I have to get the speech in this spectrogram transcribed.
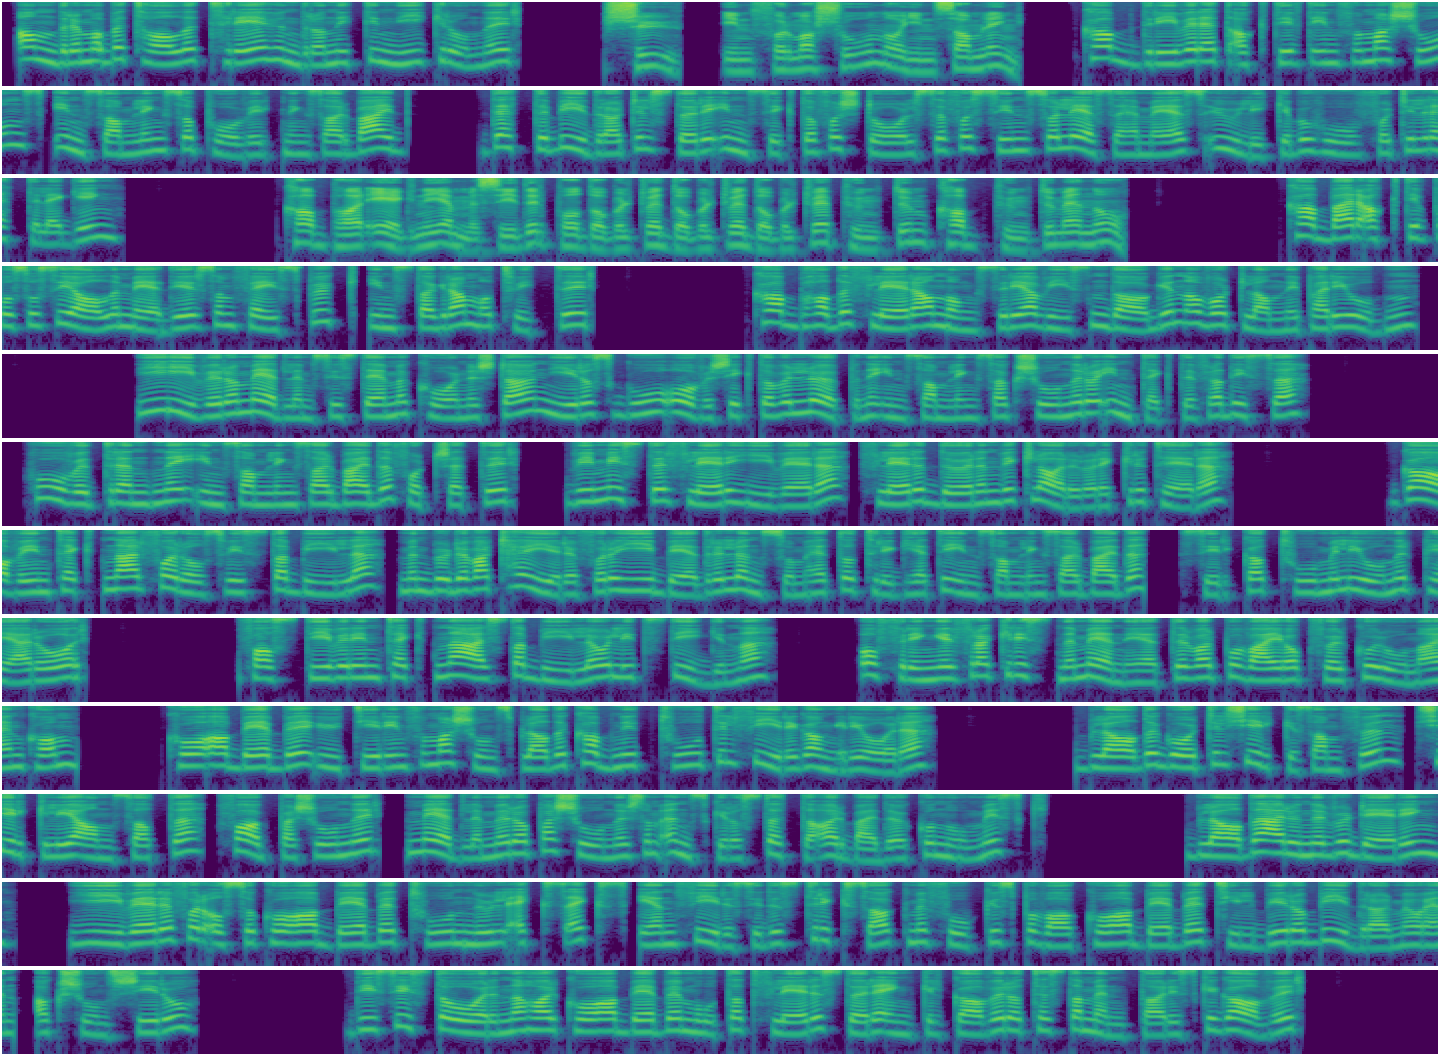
Andre må betale 399 kroner. 7. Informasjon og innsamling. KAB driver et aktivt informasjons-, innsamlings- og påvirkningsarbeid. Dette bidrar til større innsikt og forståelse for syns- og lesehemmedes ulike behov for tilrettelegging. KAB har egne hjemmesider på www.kab.no. KAB er aktiv på sosiale medier som Facebook, Instagram og Twitter. KAB hadde flere annonser i avisen Dagen og Vårt Land i perioden. Giver- og medlemssystemet Cornerstone gir oss god oversikt over løpende innsamlingsaksjoner og inntekter fra disse. Hovedtrendene i innsamlingsarbeidet fortsetter. Vi mister flere givere, flere dør enn vi klarer å rekruttere. Gaveinntektene er forholdsvis stabile, men burde vært høyere for å gi bedre lønnsomhet og trygghet i innsamlingsarbeidet, ca 2 millioner per år. Fastgiverinntektene er stabile og litt stigende. Ofringer fra kristne menigheter var på vei opp før koronaen kom. KABB utgir informasjonsbladet KABnytt to til fire ganger i året. Bladet går til kirkesamfunn, kirkelige ansatte, fagpersoner, medlemmer og personer som ønsker å støtte arbeidet økonomisk. Bladet er under vurdering. Givere får også KABB20XX, en firesides trykksak med fokus på hva KABB tilbyr og bidrar med og en aksjonsgiro. De siste årene har KABB mottatt flere større enkeltgaver og testamentariske gaver.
